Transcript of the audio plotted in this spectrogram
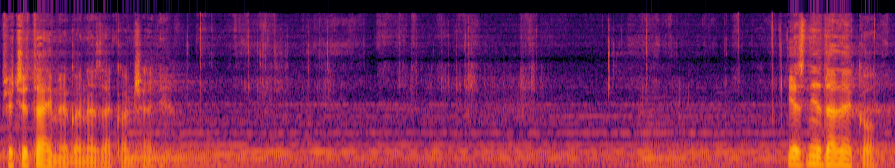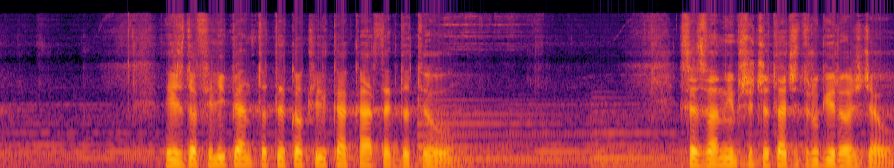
Przeczytajmy go na zakończenie. Jest niedaleko. List do Filipian to tylko kilka kartek do tyłu. Chcę z Wami przeczytać drugi rozdział.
